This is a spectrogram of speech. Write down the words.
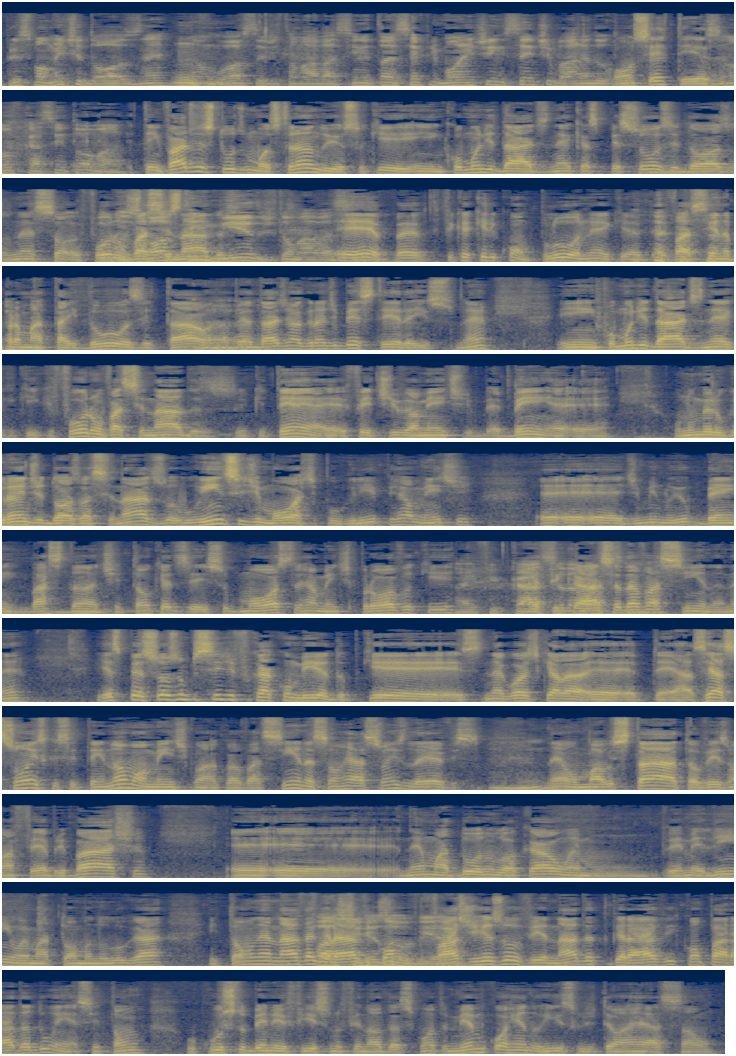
Principalmente idosos, né? Uhum. Não gosta de tomar vacina, então é sempre bom a gente incentivar, né, doutor? Com certeza. Pra não ficar sem tomar. Tem vários estudos mostrando isso, que em comunidades, né, que as pessoas uhum. idosas, né, foram Alguns vacinadas. têm medo de tomar vacina. É, é, fica aquele complô, né, que é, é vacina para matar idoso e tal. Uhum. Na verdade é uma grande besteira isso, né? Em comunidades, né, que, que foram vacinadas, que tem é, efetivamente é bem é, é, um número grande de idosos vacinados, o índice de morte por gripe realmente é, é, é, diminuiu bem, bastante. Uhum. Então, quer dizer, isso mostra realmente, prova que a eficácia, a eficácia da, vacina. da, vacina. né? E as pessoas não precisam ficar com medo, porque esse negócio que ela. É, é as reações que se tem normalmente com a, com a vacina são reações leves. Uhum. Né? Um mal-estar, talvez uma febre baixa é, é, né, uma dor no local, um vermelhinho, um hematoma no lugar. Então não é nada fácil grave, de resolver, com, fácil né? de resolver, nada grave comparado à doença. Então o custo-benefício no final das contas, mesmo correndo o risco de ter uma reação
